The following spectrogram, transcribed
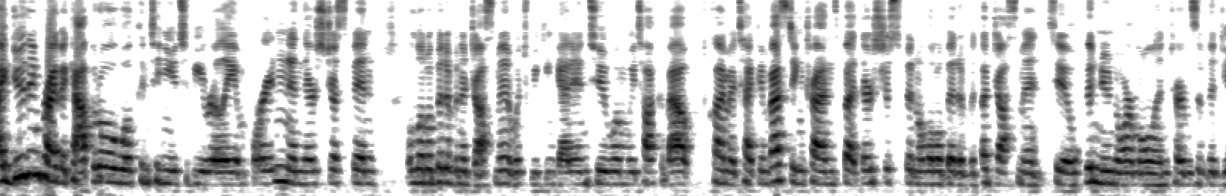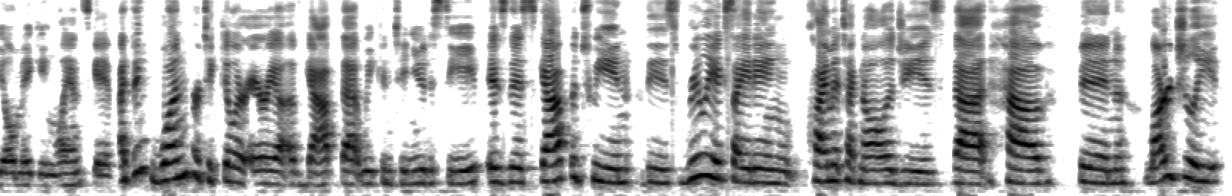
I do think private capital will continue to be really important. And there's just been a little bit of an adjustment, which we can get into when we talk about climate tech investing trends. But there's just been a little bit of an adjustment to the new normal in terms of the deal making landscape. I think one particular area of gap that we continue to see is this gap between between these really exciting climate technologies that have been largely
